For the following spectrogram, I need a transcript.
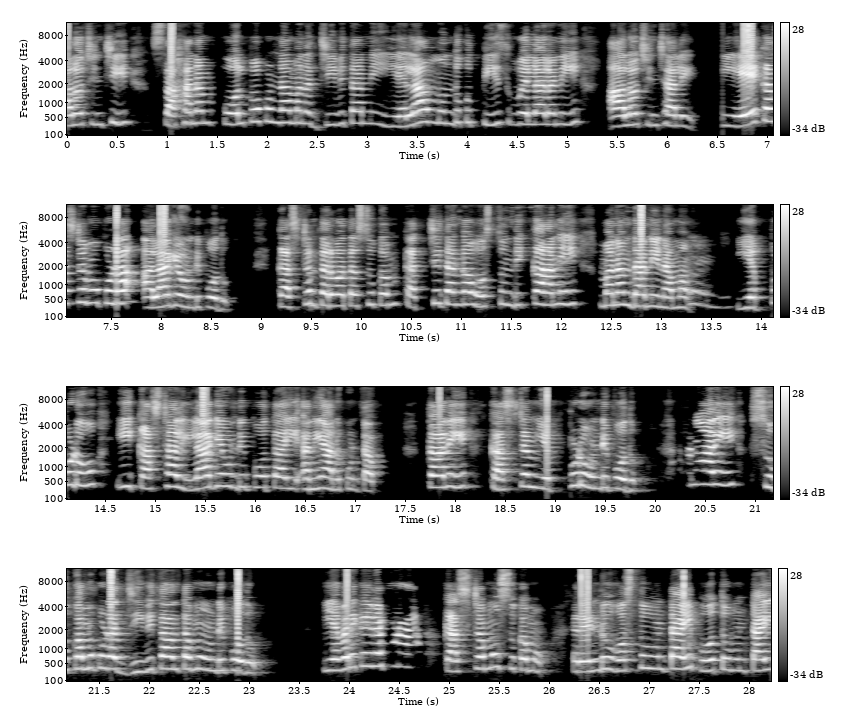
ఆలోచించి సహనం కోల్పోకుండా మన జీవితాన్ని ఎలా ముందుకు తీసుకువెళ్ళాలని ఆలోచించాలి. ఏ కష్టము కూడా అలాగే ఉండిపోదు. కష్టం తర్వాత సుఖం ఖచ్చితంగా వస్తుంది కానీ మనం దాన్ని నమ్మం. ఎప్పుడు ఈ కష్టాలు ఇలాగే ఉండిపోతాయి అని అనుకుంటాం. కానీ కష్టం ఎప్పుడు ఉండిపోదు. కానీ సుఖము కూడా జీవితాంతము ఉండిపోదు. ఎవరికైనా కూడా కష్టము సుఖము రెండు వస్తూ ఉంటాయి పోతూ ఉంటాయి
